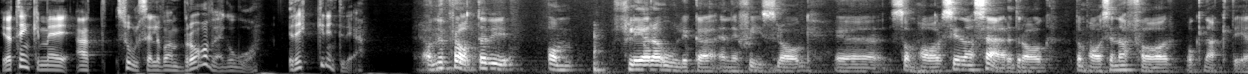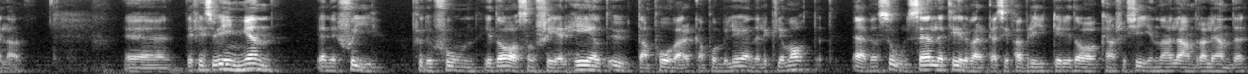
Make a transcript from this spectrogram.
Jag tänker mig att solceller var en bra väg att gå. Räcker inte det? Ja, nu pratar vi om flera olika energislag eh, som har sina särdrag. De har sina för och nackdelar. Eh, det finns ju ingen produktion idag som sker helt utan påverkan på miljön eller klimatet. Även solceller tillverkas i fabriker idag, kanske Kina eller andra länder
